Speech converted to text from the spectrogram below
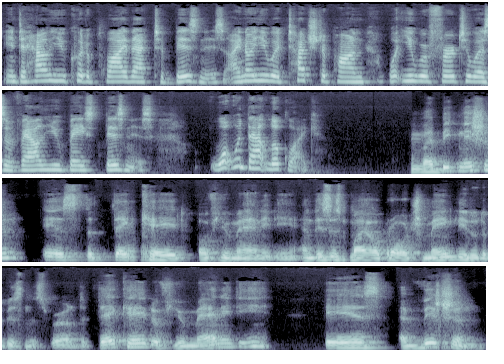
into how you could apply that to business, I know you had touched upon what you refer to as a value based business. What would that look like? My big mission is the decade of humanity. And this is my approach mainly to the business world. The decade of humanity is a vision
